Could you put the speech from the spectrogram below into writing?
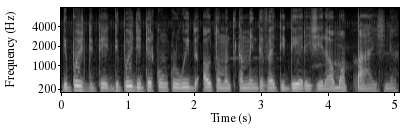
Depois de ter, depois de ter concluído automaticamente vai te dirigir a uma página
